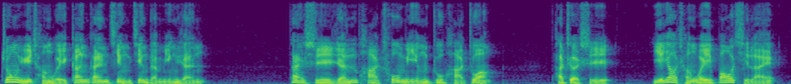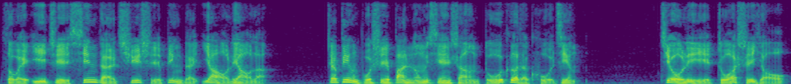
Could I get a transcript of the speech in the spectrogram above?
终于成为干干净净的名人。但是人怕出名，猪怕壮。他这时也要成为包起来，作为医治新的驱使病的药料了。这并不是半农先生独个的苦境，旧例着实有。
